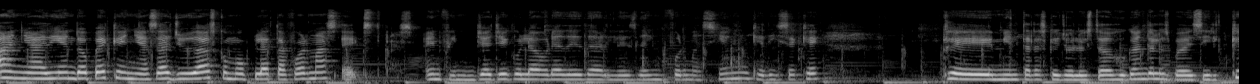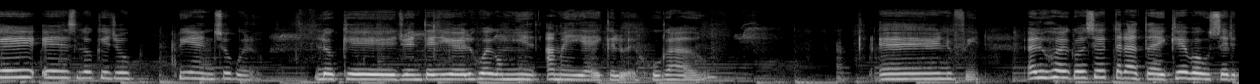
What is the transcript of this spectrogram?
añadiendo pequeñas ayudas como plataformas extras. En fin, ya llegó la hora de darles la información que dice que, que mientras que yo lo he estado jugando les voy a decir qué es lo que yo pienso, bueno, lo que yo he entendido del juego a medida de que lo he jugado. En fin, el juego se trata de que Bowser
